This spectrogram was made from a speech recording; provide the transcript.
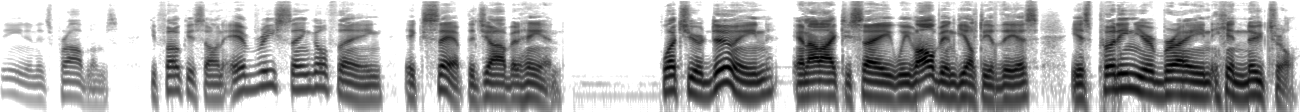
and its problems. You focus on every single thing except the job at hand. What you're doing, and I like to say we've all been guilty of this, is putting your brain in neutral.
